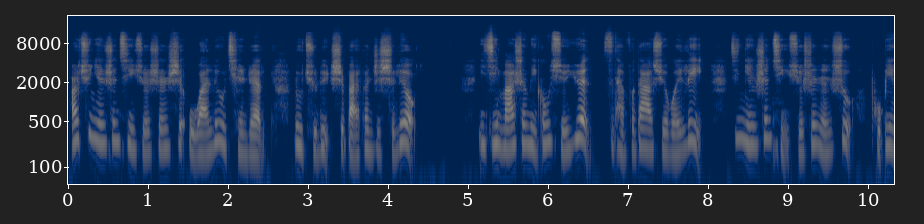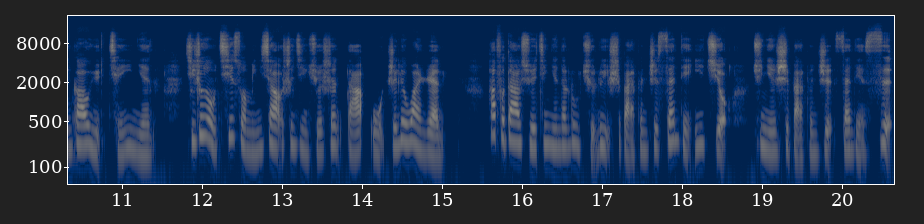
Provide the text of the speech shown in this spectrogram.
而去年申请学生是五万六千人，录取率是百分之十六。以及麻省理工学院、斯坦福大学为例，今年申请学生人数普遍高于前一年，其中有七所名校申请学生达五至六万人。哈佛大学今年的录取率是百分之三点一九，去年是百分之三点四。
